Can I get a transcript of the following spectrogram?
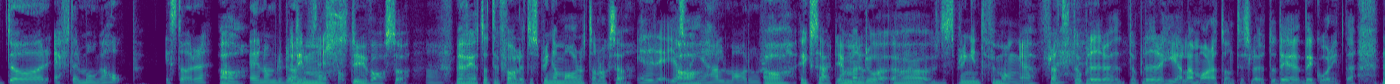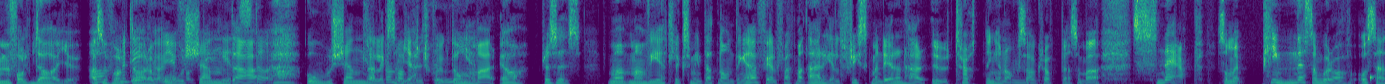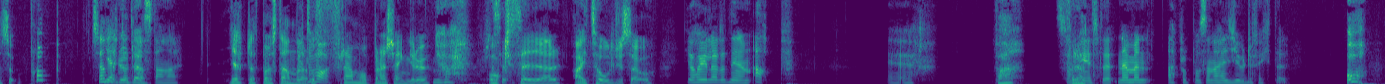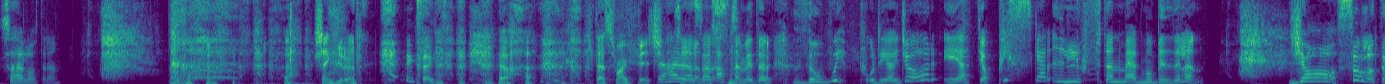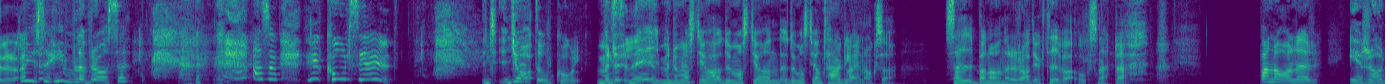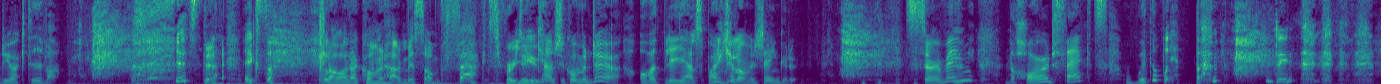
dör efter många hopp är större ja. än om du dör Det måste ju vara så. Ja. Men vet att det är farligt att springa maraton också? Är det det? Jag Ja. springer halvmaror. Ja, exakt. Ja, men då. ja, spring inte för många, för att då blir det, då blir det hela maraton till slut och det, det går inte. Nej men folk dör ju. Alltså folk dör av folk. Okända, okända Kroppen liksom hjärtsjukdomar. Ja, precis. Man, man vet liksom inte att någonting är fel för att man är helt frisk, men det är den här uttröttningen också Mm. av kroppen som bara snap, som en pinne som går av och sen så plopp, sen är du Hjärtat död. stannar. Hjärtat bara stannar och fram hoppar en känguru Ja, och säger I told you so. Jag har ju laddat ner en app. Eh, Va? som För att- heter, nej men apropå sådana här ljudeffekter. Åh, Så här låter den. kängurun. Exakt. Ja. That's right bitch. Det här är alltså en app som heter The Whip och det jag gör är att jag piskar i luften med mobilen. Ja! Så låter det då. Det är ju så himla bra sätt. Alltså, hur cool ser jag ut? Ja, Lite ocool. men du, nej, men du måste ju ha, du måste ju ha, en, du måste ju ha en tagline också. Säg bananer är radioaktiva och snärta. Bananer är radioaktiva. Just det, exakt. Klara kommer här med som facts for Du you. kanske kommer dö av att bli ihjälsparkad av en känguru. Serving the hard facts with a whip. Det,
